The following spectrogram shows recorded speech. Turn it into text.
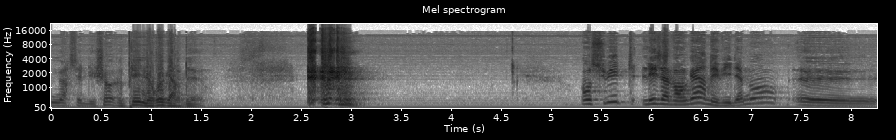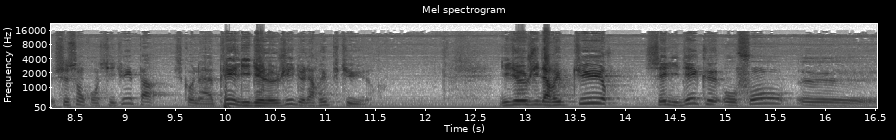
Marcel Duchamp appelait le regardeur. Ensuite, les avant-gardes, évidemment, euh, se sont constituées par ce qu'on a appelé l'idéologie de la rupture. L'idéologie de la rupture, c'est l'idée qu'au fond, euh,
